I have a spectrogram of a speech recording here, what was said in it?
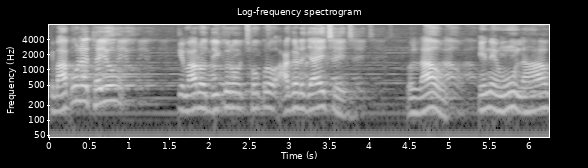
કે બાપુને થયું કે મારો દીકરો, છોકરો આગળ જાય છે, તો લાવ, એને હું લાભ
